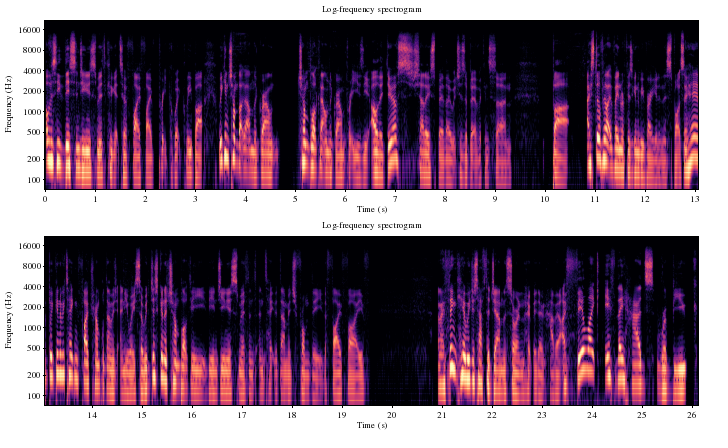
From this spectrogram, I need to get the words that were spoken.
obviously this Ingenious Smith could get to a five five pretty quickly, but we can chump back that on the ground chump block that on the ground pretty easy. Oh, they do have Shadow Spear though, which is a bit of a concern. But I still feel like Vein Ripper is going to be very good in this spot. So here we're going to be taking five trample damage anyway. So we're just going to chump block the the Ingenious Smith and, and take the damage from the the five five. And I think here we just have to jam the Sorin and hope they don't have it. I feel like if they had Rebuke,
